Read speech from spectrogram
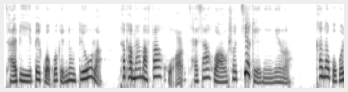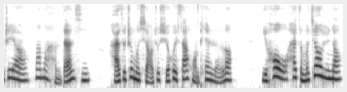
彩笔被果果给弄丢了，她怕妈妈发火，才撒谎说借给琳琳了。看到果果这样，妈妈很担心，孩子这么小就学会撒谎骗人了，以后还怎么教育呢？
